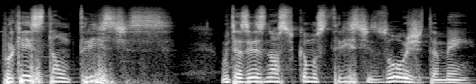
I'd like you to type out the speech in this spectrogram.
Porque estão tristes? Muitas vezes nós ficamos tristes hoje também.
